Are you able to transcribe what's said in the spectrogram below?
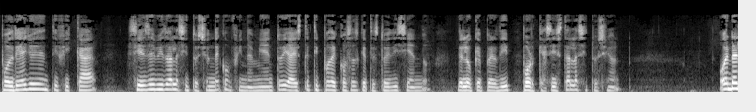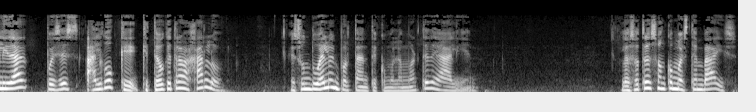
podría yo identificar si es debido a la situación de confinamiento y a este tipo de cosas que te estoy diciendo, de lo que perdí porque así está la situación. O en realidad, pues es algo que, que tengo que trabajarlo. Es un duelo importante, como la muerte de alguien. Las otras son como stand-bys,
